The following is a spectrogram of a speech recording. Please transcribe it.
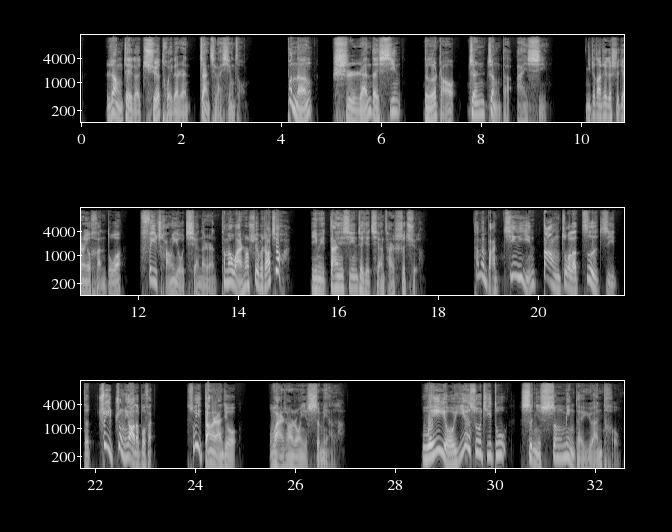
让这个瘸腿的人站起来行走，不能使人的心得着真正的安息。你知道，这个世界上有很多非常有钱的人，他们晚上睡不着觉啊，因为担心这些钱财失去了。他们把金银当做了自己的最重要的部分，所以当然就晚上容易失眠了。唯有耶稣基督是你生命的源头，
